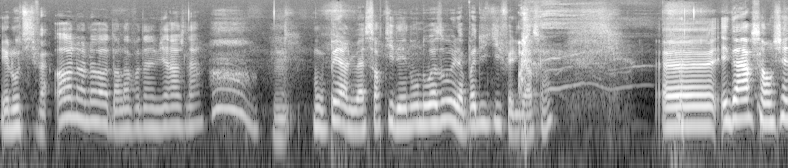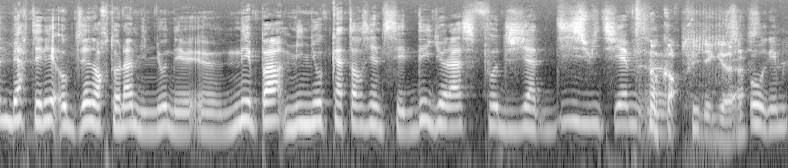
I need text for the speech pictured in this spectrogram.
Et l'autre, il va Oh là là, dans l'avant-dernier virage là. Oh Mm. Mon père lui a sorti des noms d'oiseaux, il a pas dû kiffer le garçon. Euh, et derrière, ça enchaîne Bertele, Ogden, Ortola, Mignot n'est euh, n'est pas. Mignot 14ème, c'est dégueulasse. Foggia 18ème. euh, Encore plus dégueulasse. c'est horrible.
